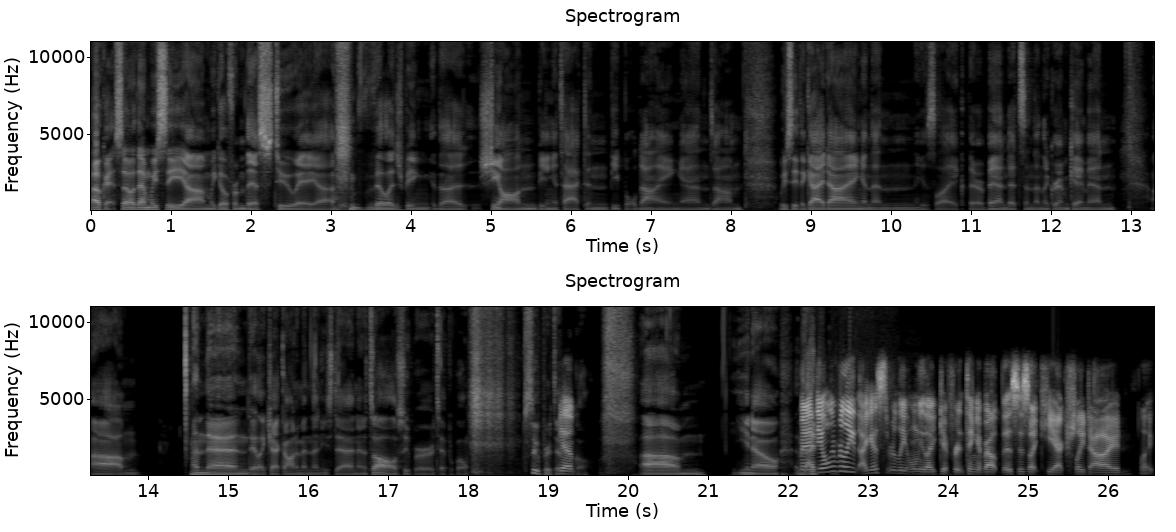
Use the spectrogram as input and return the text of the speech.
Okay, so then we see um, we go from this to a uh, village being the Shion being attacked and people dying, and um, we see the guy dying, and then he's like, there are bandits," and then the Grimm came in, um, and then they like check on him, and then he's dead, and it's all super typical, super typical. Um, you know, I mean, I- the only really, I guess, the really only like different thing about this is like he actually died. Like,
